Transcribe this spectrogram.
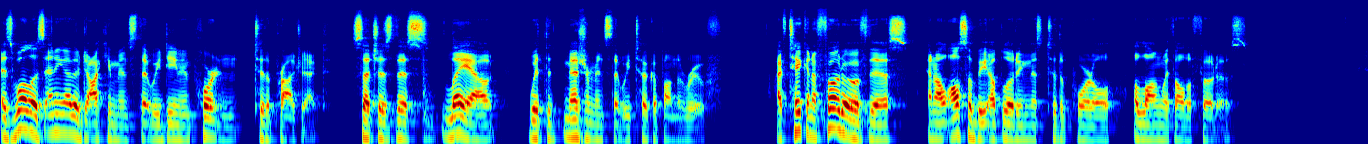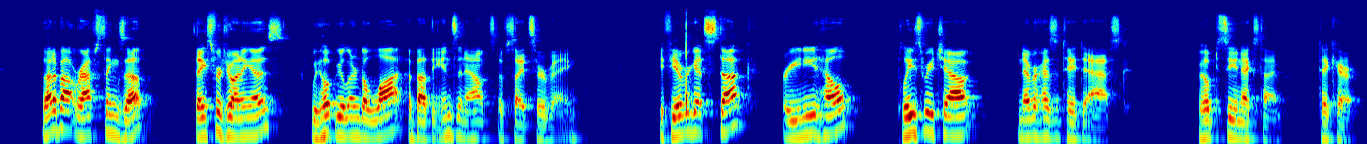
as well as any other documents that we deem important to the project, such as this layout with the measurements that we took up on the roof. I've taken a photo of this, and I'll also be uploading this to the portal along with all the photos. That about wraps things up. Thanks for joining us. We hope you learned a lot about the ins and outs of site surveying. If you ever get stuck or you need help, please reach out. Never hesitate to ask. We hope to see you next time. Take care.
